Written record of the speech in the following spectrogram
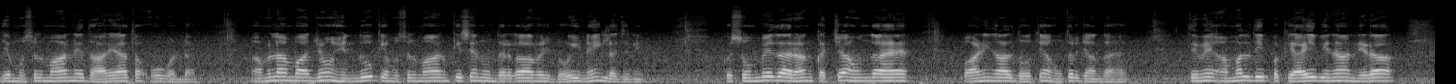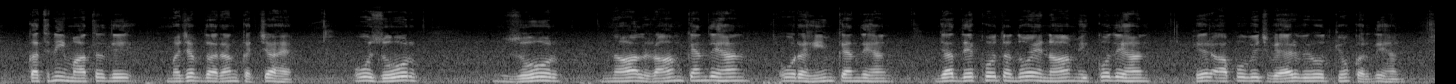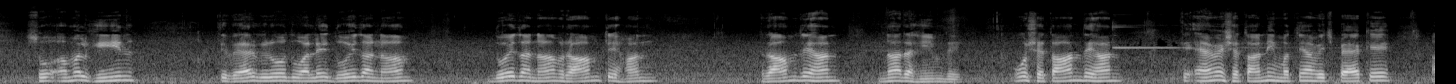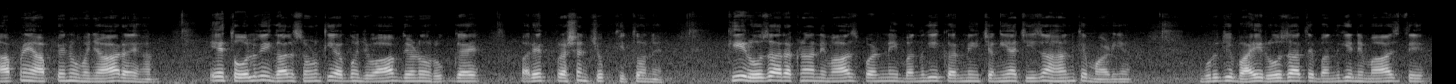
ਜੇ ਮੁਸਲਮਾਨ ਨੇ ਧਾਰਿਆ ਤਾਂ ਉਹ ਵੱਡਾ। ਅਮਲਾਂ ਬਾਝੋਂ ਹਿੰਦੂ ਕੇ ਮੁਸਲਮਾਨ ਕਿਸੇ ਨੂੰ ਦਰਗਾਹ ਵਿੱਚ ਢੋਈ ਨਹੀਂ ਲਜਣੀ। ਕਸੁੰਬੇ ਦਾ ਰੰਗ ਕੱਚਾ ਹੁੰਦਾ ਹੈ, ਪਾਣੀ ਨਾਲ ਧੋਤਿਆਂ ਉਤਰ ਜਾਂਦਾ ਹੈ। ਤਿਵੇਂ ਅਮਲ ਦੀ ਪਕਿਆਈ ਬਿਨਾ ਨਿਰਾ ਕਥਨੀ ਮਾਤਰ ਦੇ ਮਜਬ ਦਾ ਰੰਗ ਕੱਚਾ ਹੈ। ਉਹ ਜ਼ੋਰ ਜ਼ੋਰ ਨਾਲ ਰਾਮ ਕਹਿੰਦੇ ਹਨ, ਉਹ ਰਹੀਮ ਕਹਿੰਦੇ ਹਨ, ਜਦ ਦੇਖੋ ਤਾਂ ਦੋਏ ਨਾਮ ਇੱਕੋ ਦੇ ਹਨ, ਫਿਰ ਆਪੋ ਵਿੱਚ ਵੈਰ ਵਿਰੋਧ ਕਿਉਂ ਕਰਦੇ ਹਨ? ਸੋ ਅਮਲਹੀਨ ਤੇ ਵੈਰ ਵਿਰੋਧ ਵਾਲੇ ਦੋਏ ਦਾ ਨਾਮ ਦੋਏ ਦਾ ਨਾਮ ਰਾਮ ਤੇ ਹਨ, ਰਾਮ ਦੇ ਹਨ, ਨਾ ਰਹੀਮ ਦੇ। ਉਹ ਸ਼ੈਤਾਨ ਦੇ ਹਨ ਤੇ ਐਵੇਂ ਸ਼ੈਤਾਨੀ ਮਤਿਆਂ ਵਿੱਚ ਪੈ ਕੇ ਆਪਣੇ ਆਪੇ ਨੂੰ ਵੰਜਾ ਰਹੇ ਹਨ। ਇਹ ਤੋਲਵੀਂ ਗੱਲ ਸੁਣ ਕੇ ਅੱਗੋਂ ਜਵਾਬ ਦੇਣੋਂ ਰੁਕ ਗਏ, ਪਰ ਇੱਕ ਪ੍ਰਸ਼ਨ ਚੁੱਕ ਕੀਤੋ ਨੇ ਕੀ ਰੋਜ਼ਾ ਰੱਖਣਾ, ਨਮਾਜ਼ ਪੜ੍ਹਨੀ, ਬੰਦਗੀ ਕਰਨੀ ਚੰਗੀਆਂ ਚੀਜ਼ਾਂ ਹਨ ਕਿ ਮਾੜੀਆਂ? ਗੁਰੂ ਜੀ ਭਾਈ, ਰੋਜ਼ਾ ਤੇ ਬੰਦਗੀ, ਨਮਾਜ਼ ਤੇ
